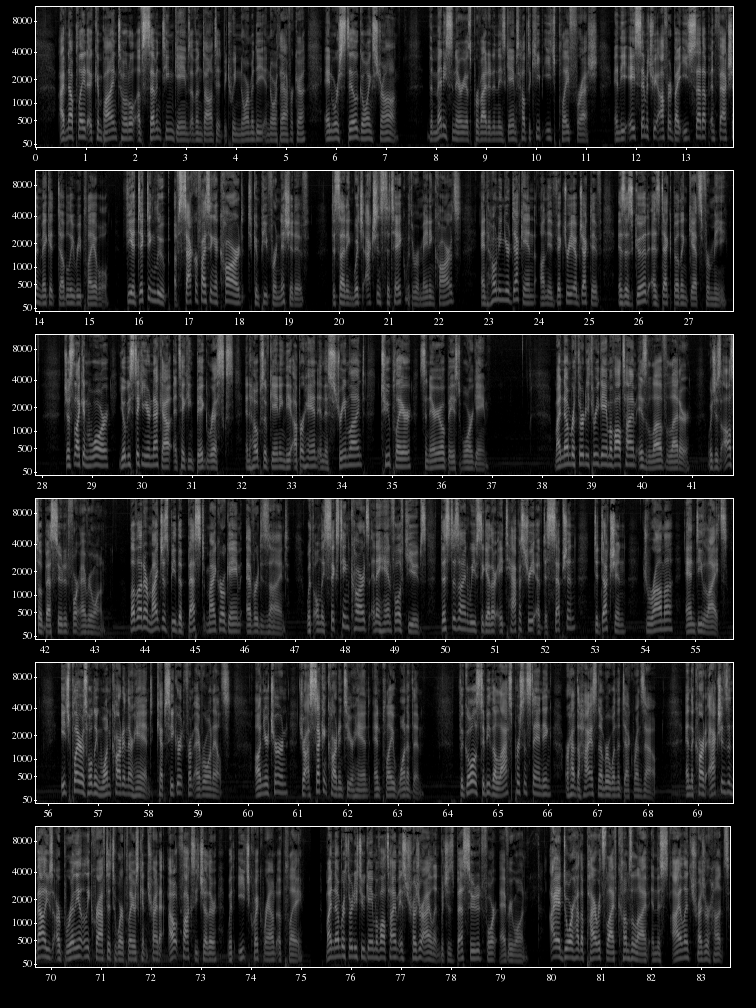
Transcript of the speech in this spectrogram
I've now played a combined total of 17 games of Undaunted between Normandy and North Africa, and we're still going strong. The many scenarios provided in these games help to keep each play fresh, and the asymmetry offered by each setup and faction make it doubly replayable. The addicting loop of sacrificing a card to compete for initiative, deciding which actions to take with the remaining cards, and honing your deck in on the victory objective is as good as deck building gets for me. Just like in war, you'll be sticking your neck out and taking big risks in hopes of gaining the upper hand in this streamlined, two player, scenario based war game. My number 33 game of all time is Love Letter, which is also best suited for everyone. Love Letter might just be the best micro game ever designed. With only 16 cards and a handful of cubes, this design weaves together a tapestry of deception, deduction, drama, and delight. Each player is holding one card in their hand, kept secret from everyone else. On your turn, draw a second card into your hand and play one of them. The goal is to be the last person standing or have the highest number when the deck runs out. And the card actions and values are brilliantly crafted to where players can try to outfox each other with each quick round of play. My number 32 game of all time is Treasure Island, which is best suited for everyone. I adore how the pirate's life comes alive in this island treasure hunt.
